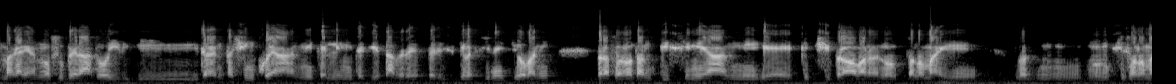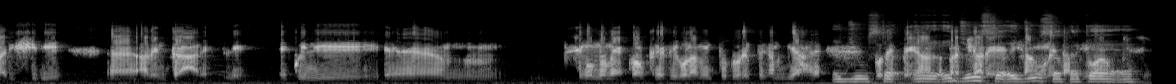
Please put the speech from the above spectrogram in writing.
magari hanno superato i, i 35 anni, che è il limite di età per, per, iscriversi nei giovani, però sono tantissimi anni che, che ci provano e non, sono mai, non, non ci sono mai riusciti eh, ad entrare lì. E quindi ehm, secondo me ecco, anche il regolamento dovrebbe cambiare. È giusto, è, è giusto, è diciamo, giusto perché sì.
